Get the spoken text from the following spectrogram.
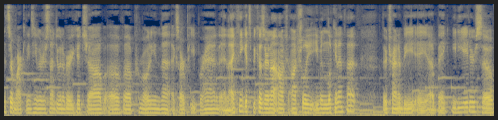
it's their marketing team. They're just not doing a very good job of uh, promoting the XRP brand, and I think it's because they're not actually even looking at that. They're trying to be a, a bank mediator, so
